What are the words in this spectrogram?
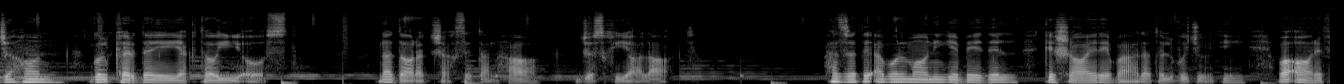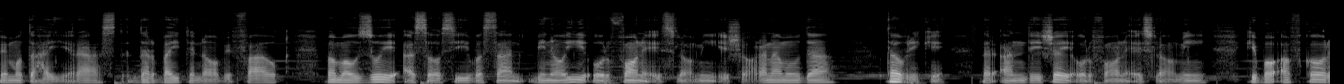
جهان گل کرده یکتایی است ندارد شخص تنها جز خیالات. حضرت ابوالمانی بیدل که شاعر وحدت الوجودی و عارف متحیر است در بیت ناب فوق به موضوع اساسی و سنگ بینایی عرفان اسلامی اشاره نموده طوری که در اندیشه عرفان اسلامی که با افکار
